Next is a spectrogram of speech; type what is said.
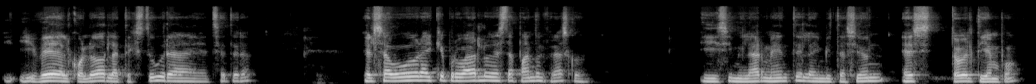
y, vea el color, la textura, etc. El sabor hay que probarlo destapando el frasco. Y similarmente la invitación es todo el tiempo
